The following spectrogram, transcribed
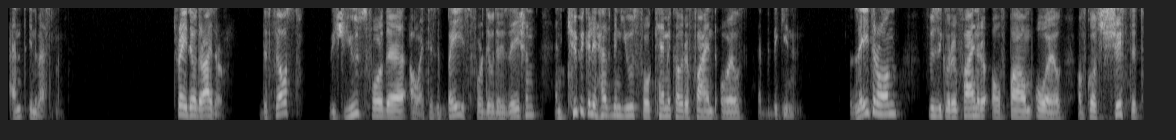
and investment. Tray deodorizer, the first which used for the, oh, it is a base for deodorization and typically has been used for chemical refined oils at the beginning. Later on, physical refinery of palm oil, of course, shifted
